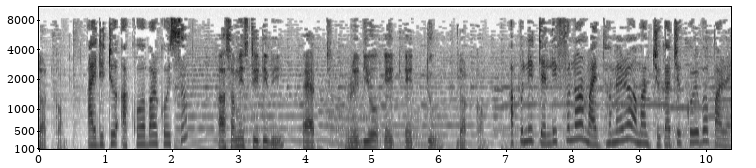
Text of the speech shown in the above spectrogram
dot com. আইডিটো আকৌ এবাৰ কৈছো। Assamese T TV at radio' eight eight two dot com. আপুনি টেলিফোনৰ মাধ্যমেৰেও আমাক যোগাযোগ কৰিব পাৰে।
